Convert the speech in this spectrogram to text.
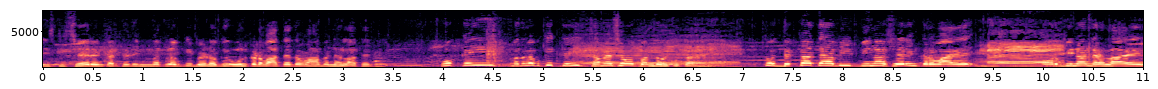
इसकी शेयरिंग करते थे। मतलब कि भेड़ों की ऊन कटवाते थे, वहाँ पे नहलाते थे। वो कई मतलब कि कई समय से वो बंद हो चुका है। तो दिक्कत है अभी बिना शेयरिंग करवाए और बिना नहलाए,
